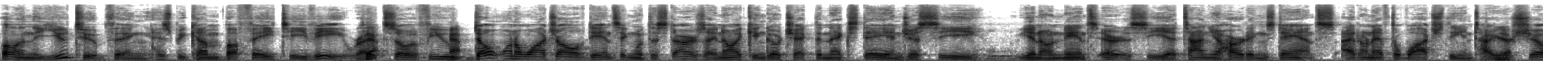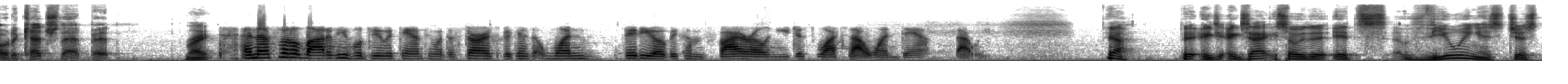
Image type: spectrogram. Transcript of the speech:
Well, and the YouTube thing has become buffet TV, right? Yeah. So if you Yeah. don't want to watch all of Dancing with the Stars, I know I can go check the next day and just see, you know, Nancy or see uh, Tonya Harding's dance. I don't have to watch the entire Yeah. show to catch that bit. Right? And that's what a lot of people do with Dancing with the Stars because one video becomes viral and you just watch that one dance that week. Yeah, exactly. So the, its viewing has just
